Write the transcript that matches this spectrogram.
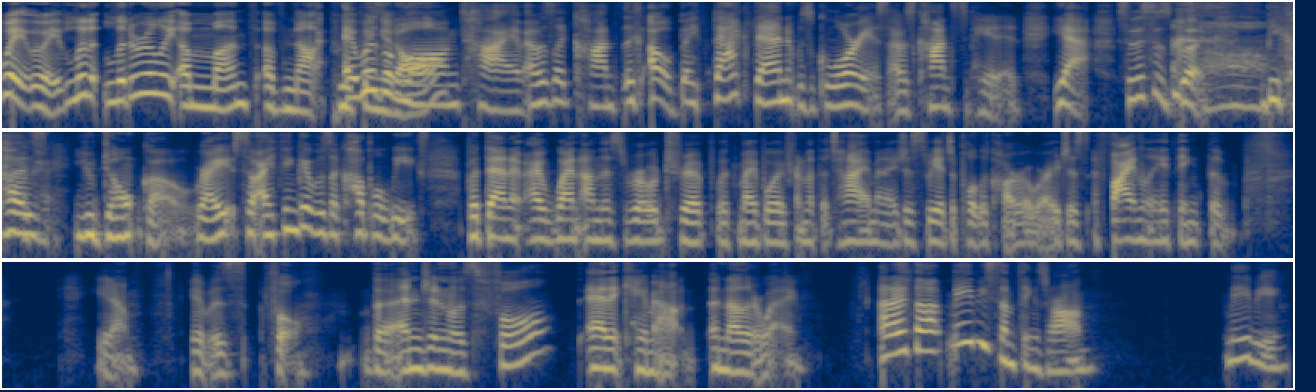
Wait, wait, wait. Lit- literally a month of not pooping it was a all? long time. I was like, like, oh, but back then it was glorious. I was constipated. Yeah, so this is good because okay. you don't go right. So I think it was a couple weeks, but then I went on this road trip with my boyfriend at the time, and I just we had to pull the car over. I just finally, I think the, you know, it was full. The engine was full, and it came out another way, and I thought maybe something's wrong, maybe.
